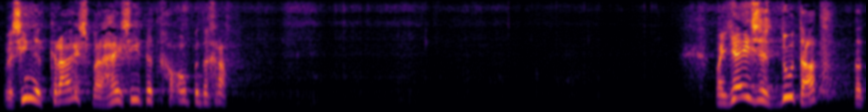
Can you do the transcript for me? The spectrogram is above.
We zien het kruis, maar hij ziet het geopende graf. Maar Jezus doet dat, dat,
